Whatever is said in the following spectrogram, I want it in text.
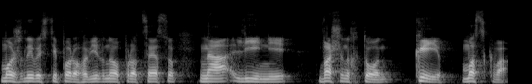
можливості переговірного процесу на лінії Вашингтон, Київ, Москва.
